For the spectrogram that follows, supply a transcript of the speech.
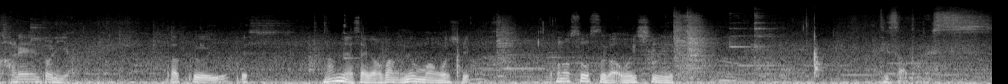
カレードリア。角湯です何の野菜かわかん。ないでもまあ美味しいこのソースが美味しいです。デザートです。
